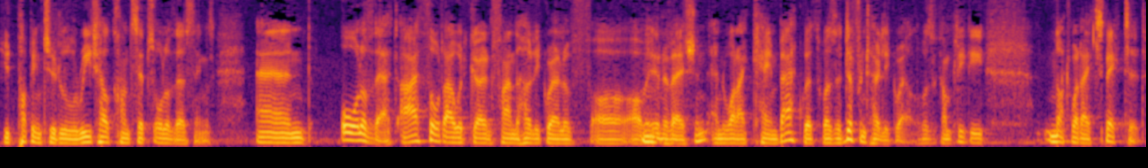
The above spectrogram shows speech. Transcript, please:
you'd pop into little retail concepts, all of those things. And all of that. I thought I would go and find the holy grail of, of, of mm. innovation, and what I came back with was a different holy grail. It was a completely not what I expected.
